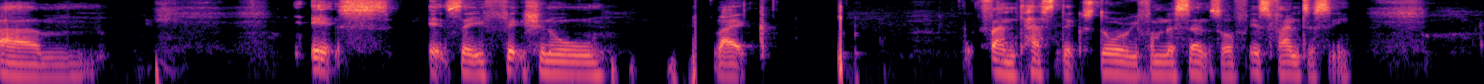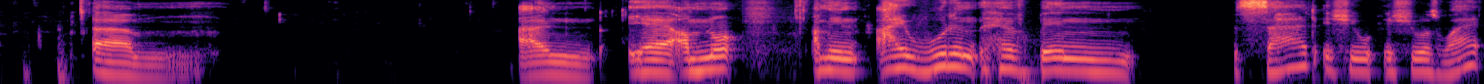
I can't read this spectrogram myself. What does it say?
Um, it's it's a fictional, like fantastic story from the sense of it's fantasy. Um, and yeah, I'm not. I mean, I wouldn't have been sad if she if she was white.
